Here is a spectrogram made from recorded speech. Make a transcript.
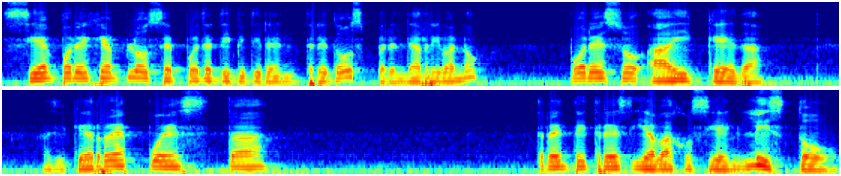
100, por ejemplo, se puede dividir entre 2, pero el de arriba no. Por eso ahí queda. Así que respuesta 33 y abajo 100. ¡Listo!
